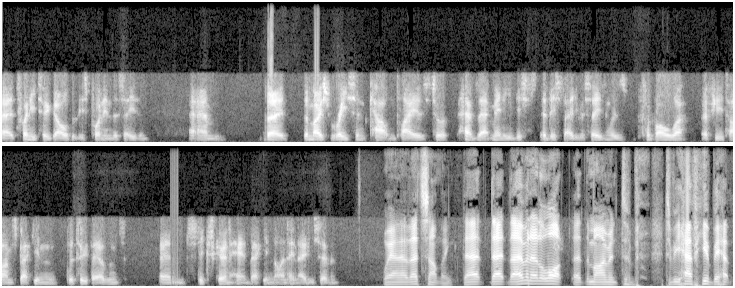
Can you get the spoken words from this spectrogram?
Uh, 22 goals at this point in the season. Um, the the most recent Carlton players to have that many this at this stage of the season was Fevola a few times back in the 2000s and Sticks Kernahan back in 1987. Wow, now that's something that that they haven't had a lot at the moment to to be happy about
